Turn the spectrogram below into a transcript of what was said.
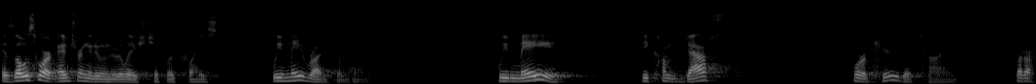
as those who are entering into a relationship with Christ, we may run from Him. We may become deaf for a period of time, but our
